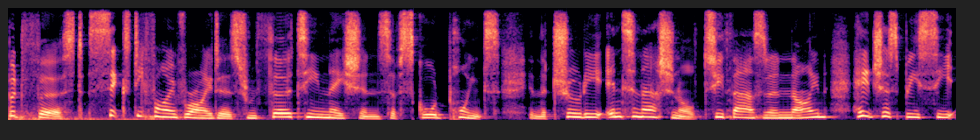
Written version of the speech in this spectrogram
But first, 65 riders from 13 nations have scored points in the truly international 2009 HSBC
